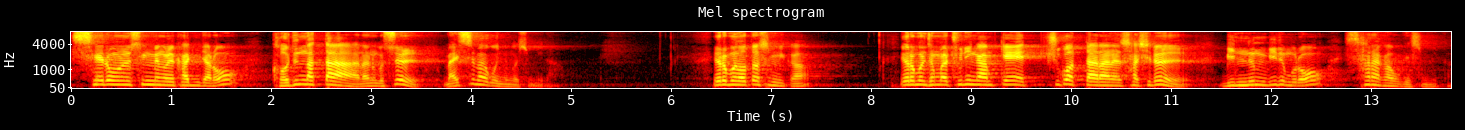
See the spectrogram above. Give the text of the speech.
새로운 생명을 가진 자로 거듭났다라는 것을 말씀하고 있는 것입니다. 여러분 어떻습니까? 여러분 정말 주님과 함께 죽었다라는 사실을 믿는 믿음으로 살아가고 계십니까?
